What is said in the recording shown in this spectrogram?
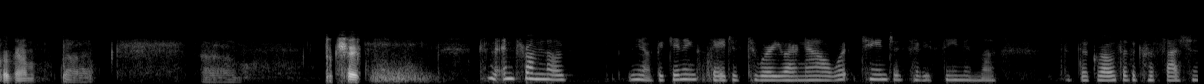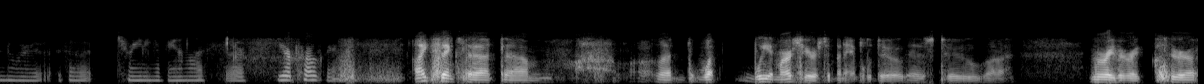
program uh, uh, took shape. And, and from those you know beginning stages to where you are now, what changes have you seen in the the growth of the profession or the training of analysts or your program? I think that, um, that what we at Mercyhurst have been able to do is to uh, very, very clear,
